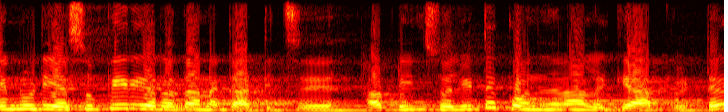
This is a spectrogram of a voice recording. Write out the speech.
என்னுடைய சுப்பீரியரை தானே காட்டிச்சு அப்படின்னு சொல்லிட்டு கொஞ்ச நாள் கேப் விட்டு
